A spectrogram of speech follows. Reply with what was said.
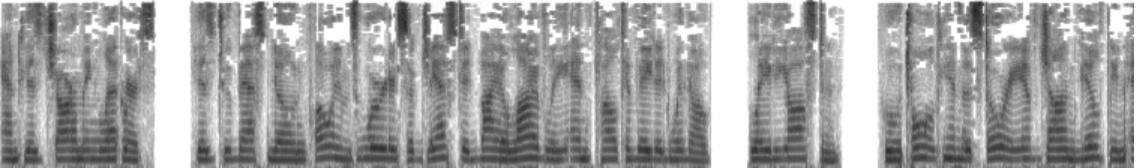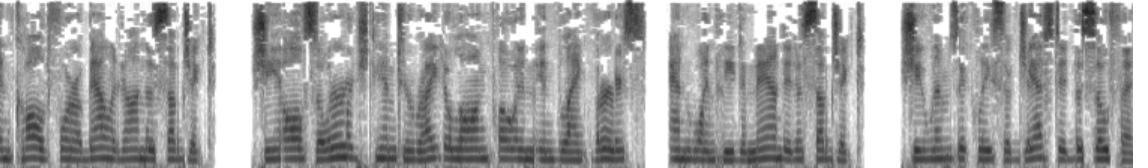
and his charming letters. His two best known poems were suggested by a lively and cultivated widow, Lady Austen, who told him the story of John Gilpin and called for a ballad on the subject. She also urged him to write a long poem in blank verse, and when he demanded a subject, she whimsically suggested the sofa,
